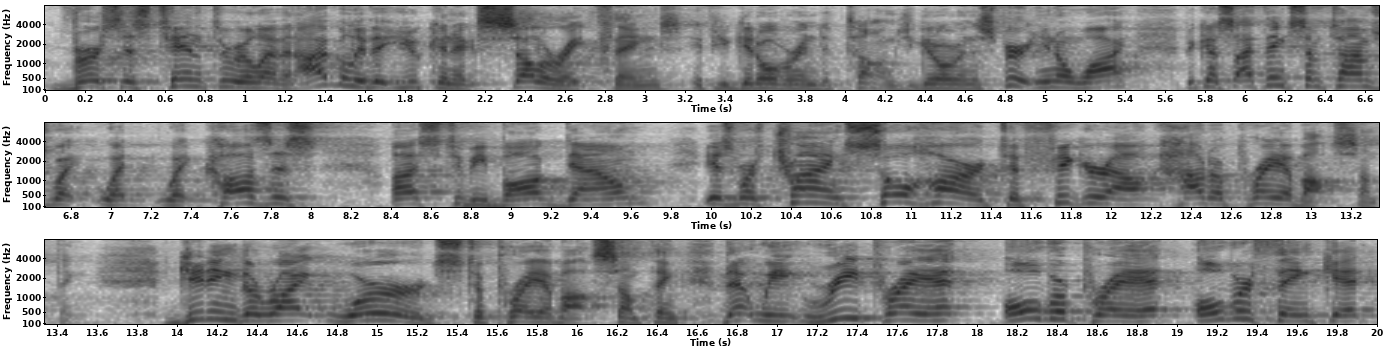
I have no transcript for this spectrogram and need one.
verses 10 through 11. I believe that you can accelerate things if you get over into tongues, you get over in the spirit. You know why? Because I think sometimes what, what, what causes us to be bogged down is we're trying so hard to figure out how to pray about something, getting the right words to pray about something that we repray it, overpray it, overthink it,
